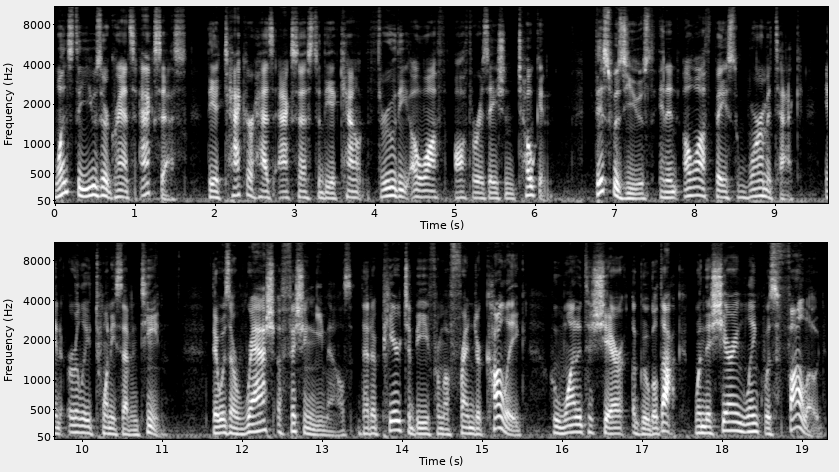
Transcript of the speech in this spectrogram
Once the user grants access, the attacker has access to the account through the OAuth authorization token. This was used in an OAuth-based worm attack in early 2017. There was a rash of phishing emails that appeared to be from a friend or colleague who wanted to share a Google Doc. When the sharing link was followed,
